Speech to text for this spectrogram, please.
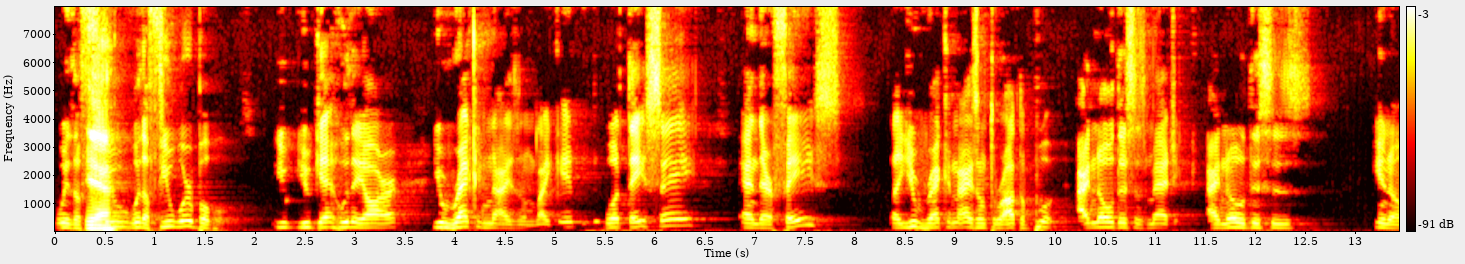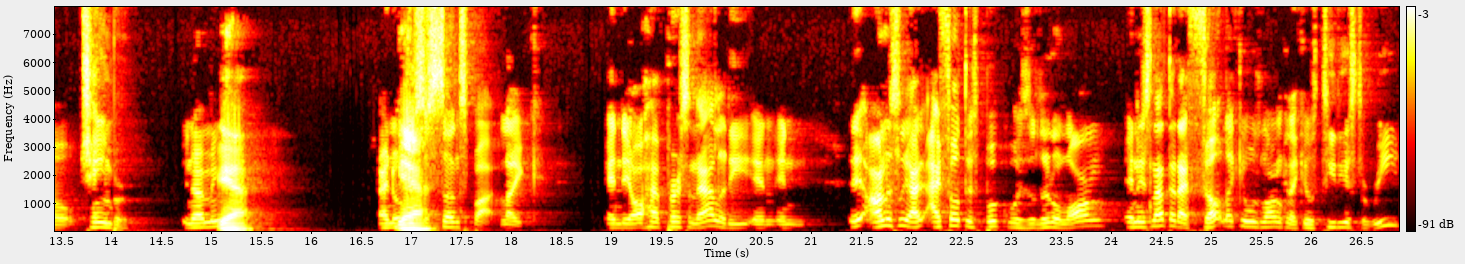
with a Yeah. few with a few word bubbles. You you get who they are. You recognize them. Like it, what they say and their face. Like you recognize them throughout the book. I know this is Magik. I know this is, you know, chamber. You know what I mean? Yeah. I know Yeah. this is Sunspot, like, and they all have personality. And and it, honestly, I, I felt this book was a little long, and it's not that I felt like it was long, like it was tedious to read.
